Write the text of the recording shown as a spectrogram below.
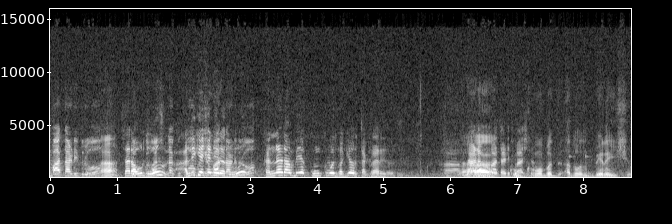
ಮಾತಾಡಿದ್ರು? ಸರ್ ಅವ್ರದ್ದು ಅಲಿಗೇಷನ್ ಇರೋದು. ಕನ್ನಡಾಂಬೆಯ ಕುಂಕುಮದ ಬಗ್ಗೆ ಅವ್ರ ತಕರಾರು ಇರೋದು. ಅದು ಒಂದು ಬೇರೆ ಇಶ್ಯೂ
